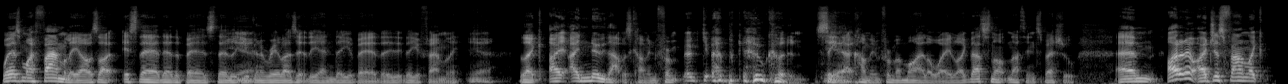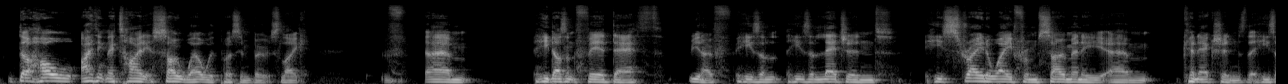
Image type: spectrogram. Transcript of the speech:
"Where's my family?" I was like, "It's there. They're the bears. They're the, Yeah. you're going to realize it at the end. They're your bear. They're, they're your family." Yeah, Like I, I knew that was coming from who couldn't see Yeah. that coming from a mile away. Like that's not nothing special. Um, I don't know. I just found like the whole. I think they tied it so well with Puss in Boots. Like, um, he doesn't fear death. You know, he's a he's a legend. He's strayed away from so many um connections that he's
